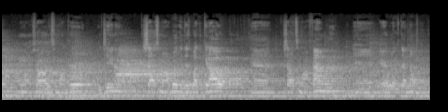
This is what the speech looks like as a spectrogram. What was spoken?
I want to shout out to my girl, Regina. Shout out to my brother just about to get out. And shout out to my family and everybody else that know me.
